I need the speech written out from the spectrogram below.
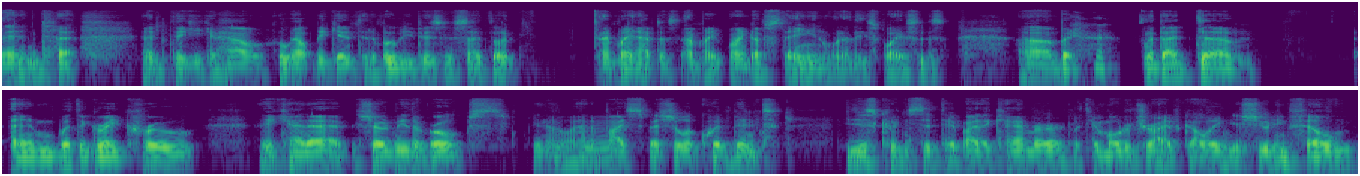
and and thinking of how who helped me get into the movie business, I thought I might have to, I might wind up staying in one of these places. Uh, but but that um, and with the great crew, they kind of showed me the ropes. You know how to Mm-hmm. buy special equipment You just couldn't sit there by the camera with your motor drive going. You're shooting film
